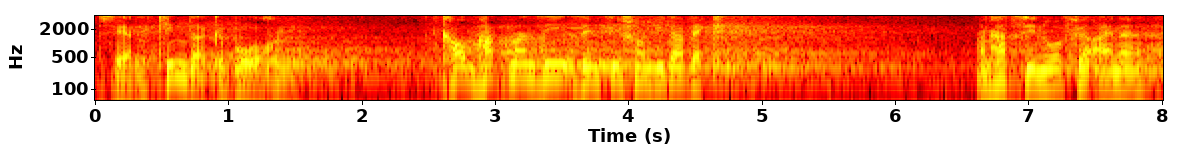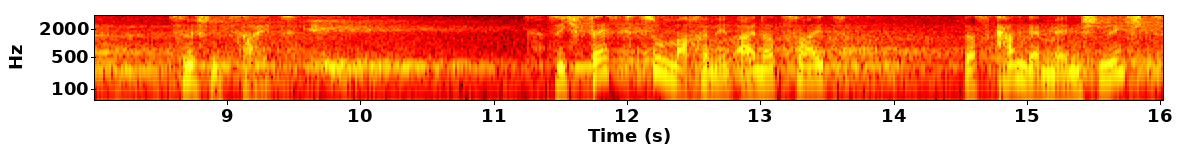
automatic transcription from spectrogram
Es werden Kinder geboren. Kaum hat man sie, sind sie schon wieder weg. Man hat sie nur für eine Zwischenzeit. Sich festzumachen in einer Zeit, das kann der Mensch nicht.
